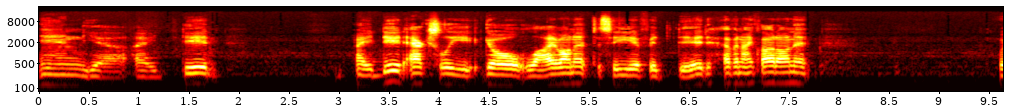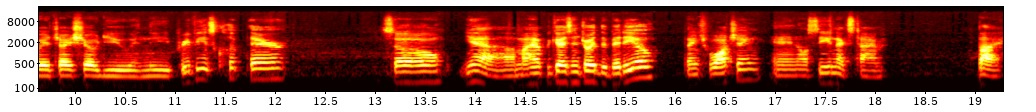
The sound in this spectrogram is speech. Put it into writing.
and yeah, I did I did actually go live on it to see if it did have an iCloud on it, which I showed you in the previous clip there. So, yeah, um, I hope you guys enjoyed the video. Thanks for watching, and I'll see you next time. Bye.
